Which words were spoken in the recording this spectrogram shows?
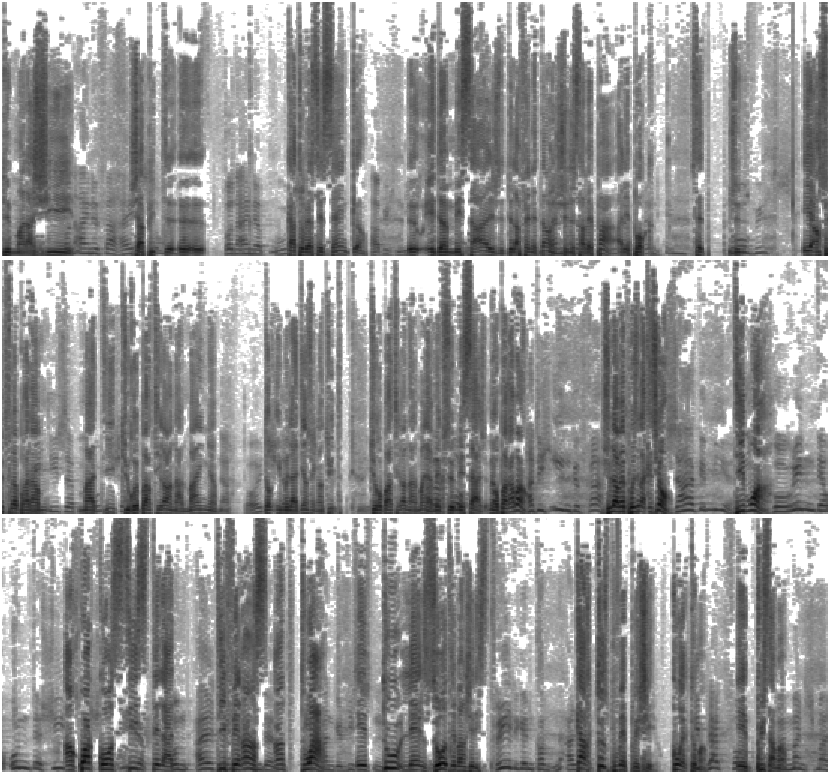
de Malachie, chapitre euh, euh, 4, verset 5, euh, et d'un message de la fin des temps, je ne savais pas à l'époque. Cette- je- et ensuite, frère Branham m'a dit, tu repartiras en Allemagne. Donc, il me l'a dit en 58, tu repartiras en Allemagne avec ce message. Mais auparavant, je lui avais posé la question, dis-moi, en quoi consiste la différence entre toi et tous les autres évangélistes? Car tous pouvaient prêcher correctement et puissamment.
